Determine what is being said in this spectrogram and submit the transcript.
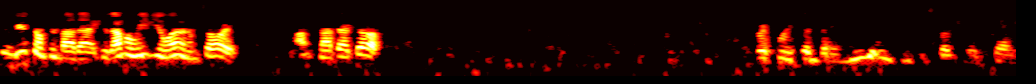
can do something about that because I'm going to leave you alone. I'm sorry. I'm not that tough. Verse 27, but immediately Jesus spoke to him, saying,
